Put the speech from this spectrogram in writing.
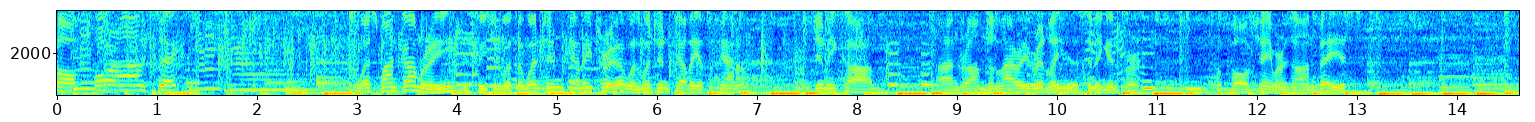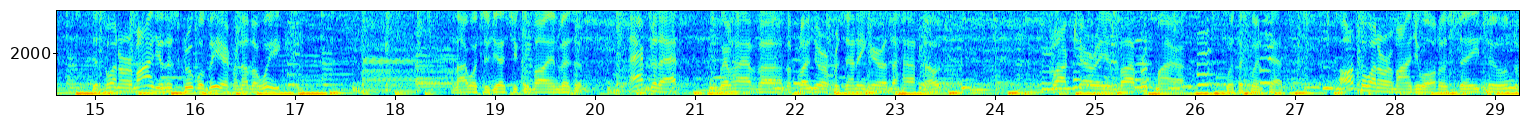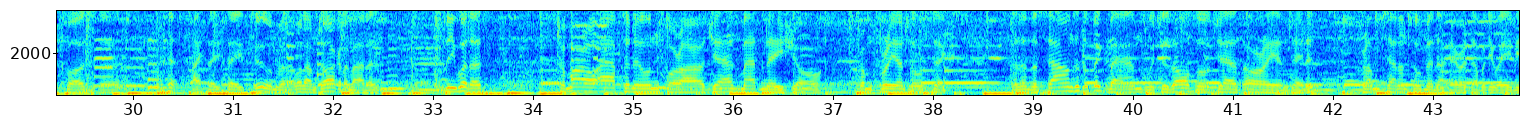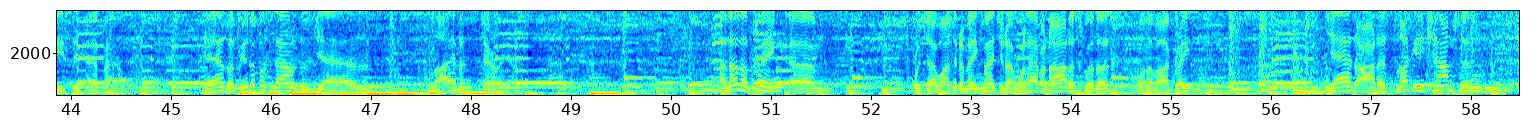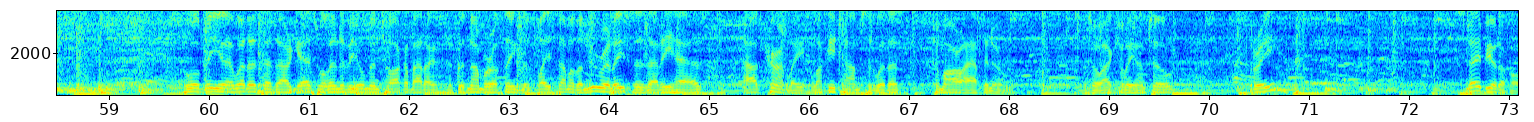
Four on Six. Wes Montgomery is featured with the Wynton Kelly Trio, with Wynton Kelly at the piano, Jimmy Cobb on drums, and Larry Ridley is sitting in for, for Paul Chambers on bass. Just want to remind you this group will be here for another week, and I would suggest you come by and visit. After that, we'll have uh, the pleasure of presenting here at the Half Note Clark Terry and Bob Brookmeyer with the quintet. Also want to remind you all to stay tuned, of course. Uh, I say stay tuned, but what I'm talking about is be with us tomorrow afternoon for our jazz matinee show from 3 until 6. And then the sounds of the big bands, which is also jazz orientated, from 10 until midnight here at WABC FM. Yeah, the beautiful sounds of jazz, live in stereo. Another thing, um, which I wanted to make mention of, we'll have an artist with us, one of our great jazz artists, Lucky Thompson, who will be uh, with us as our guest. We'll interview him and talk about a, a, good number of things and play some of the new releases that he has out currently. Lucky Thompson with us tomorrow afternoon. So actually until 3, stay beautiful.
